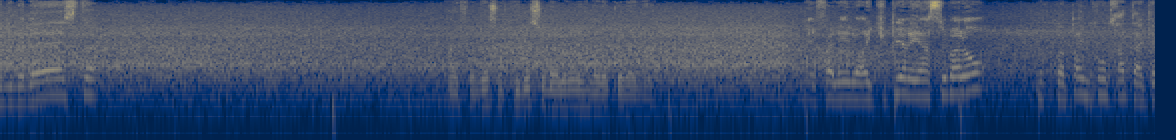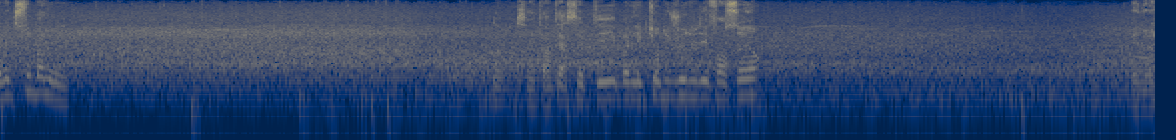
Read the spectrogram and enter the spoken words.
Anthony Modeste. Ah, il faut bien circuler ce ballon, les joueurs de Cologne. Il fallait le récupérer, hein, ce ballon. Pourquoi pas une contre-attaque avec ce ballon? C'est intercepté. Bonne lecture du jeu du défenseur. Benoît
